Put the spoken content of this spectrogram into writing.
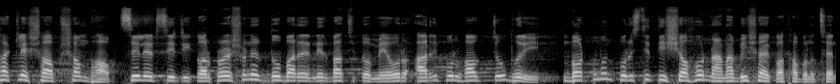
থাকলে সব সম্ভব। সিলেট সিটি কর্পোরেশনের দুবারের নির্বাচিত মেয়র আরিফুল হক চৌধুরী বর্তমান পরিস্থিতি সহ নানা বিষয়ে কথা বলেছেন।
